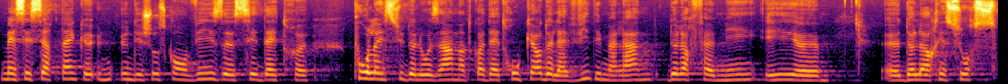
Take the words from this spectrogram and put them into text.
mais c'est certain qu'une une des choses qu'on vise, c'est d'être, pour l'Institut de Lausanne, en tout cas, d'être au cœur de la vie des malades, de leur famille et euh, euh, de leurs ressources.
